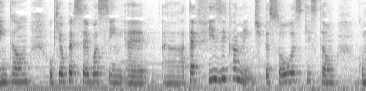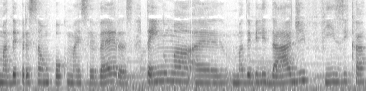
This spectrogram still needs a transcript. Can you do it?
então, o que eu percebo assim, é, até fisicamente, pessoas que estão com uma depressão um pouco mais severas têm uma, é, uma debilidade física.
